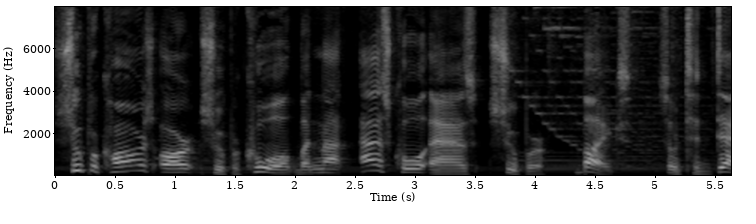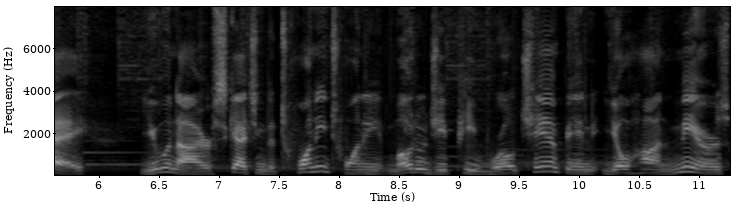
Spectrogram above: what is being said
Supercars are super cool, but not as cool as super bikes. So today, you and I are sketching the 2020 MotoGP World Champion Joan Mir's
